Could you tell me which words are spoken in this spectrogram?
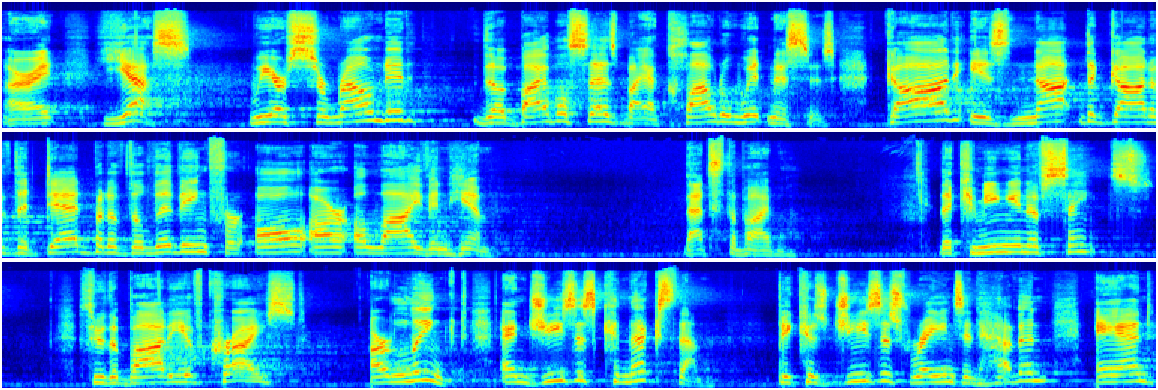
All right. Yes, we are surrounded, the Bible says, by a cloud of witnesses. God is not the God of the dead, but of the living, for all are alive in him. That's the Bible. The communion of saints through the body of Christ are linked, and Jesus connects them because Jesus reigns in heaven and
